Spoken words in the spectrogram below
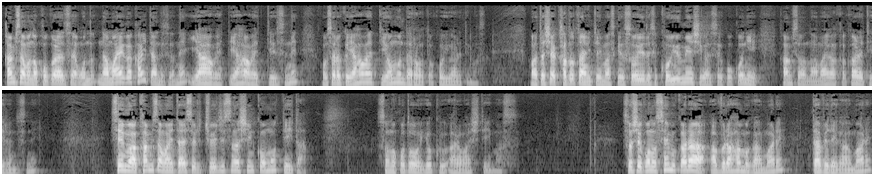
神様の心はですね、名前が書いたんですよね。ヤハウェ、ヤハウェっていうですね、おそらくヤハウェって読むんだろうとこう言われています。私は角谷と言いますけど、そういうですね、固有名詞がですね、ここに神様の名前が書かれているんですね。セムは神様に対する忠実な信仰を持っていた。そのことをよく表しています。そしてこのセムからアブラハムが生まれ、ダビデが生まれ、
